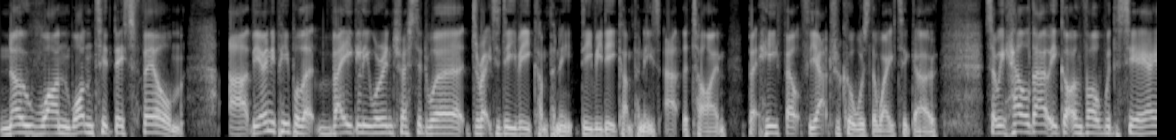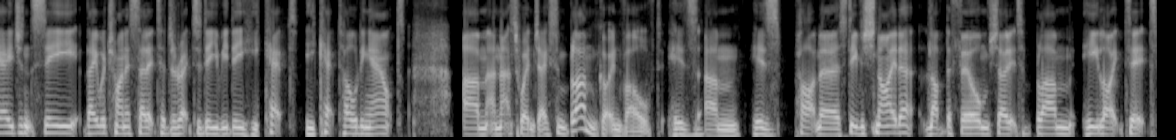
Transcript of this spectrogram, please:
no one wanted this film. Uh, the only people that vaguely were interested were direct-to-DVD company, DVD companies at the time, but he felt theatrical was the way to go. So he held out. He got involved with the CAA agency. They were trying to sell it to direct-to-DVD. He kept he kept holding out, um, and that's when Jason Blum got involved. His um, his partner Steven Schneider loved the film, showed it to Blum. He liked it.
